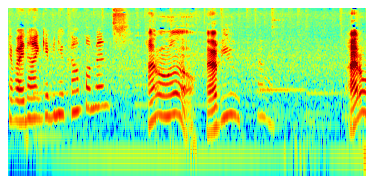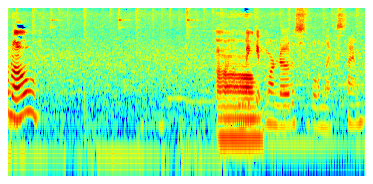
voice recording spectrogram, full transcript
have i not given you compliments I don't know. Have you? oh I don't know. make Um, it more noticeable next time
